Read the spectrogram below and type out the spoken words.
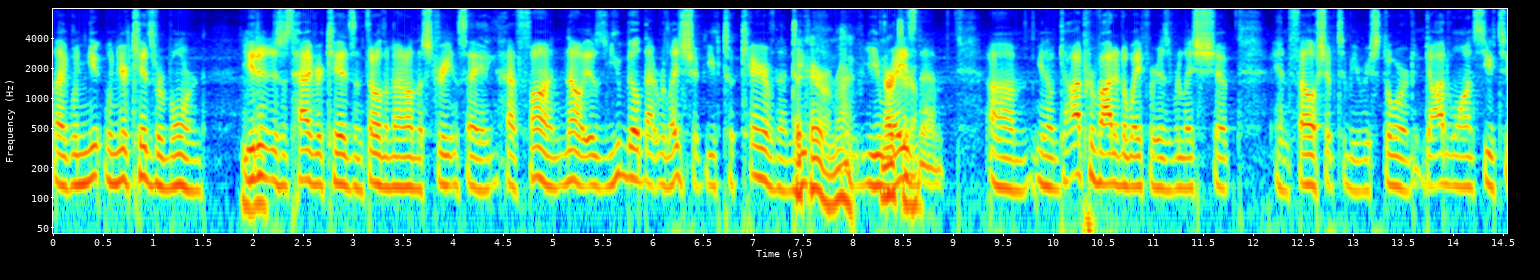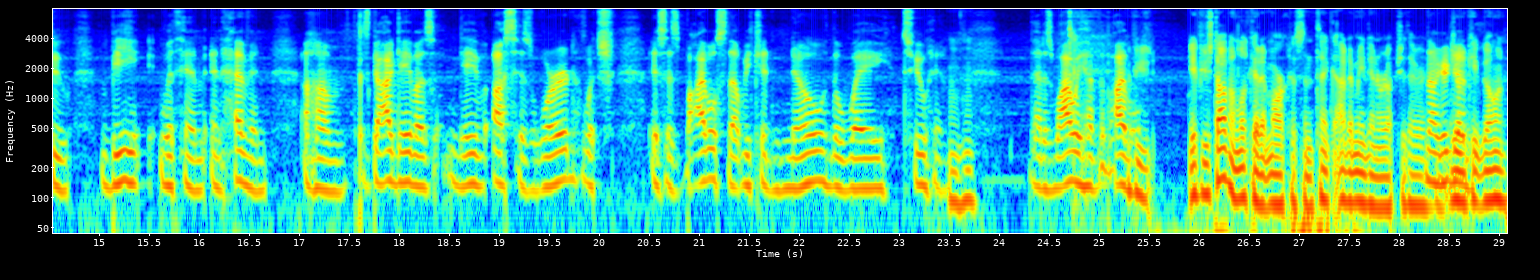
like when you when your kids were born. You Mhm. didn't just have your kids and throw them out on the street and say have fun. No, it was you built that relationship. You took care of them. Took you, care of them, right. you, you raised them. Um, you know, God provided a way for His relationship and fellowship to be restored. God wants you to be with Him in heaven, because God gave us gave us His Word, which is His Bible, so that we could know the way to Him. Mhm. That is why we have the Bible. If you if you stop and look at it, Marcus, and think, I didn't mean to interrupt you there. No, you're You good. Keep going.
